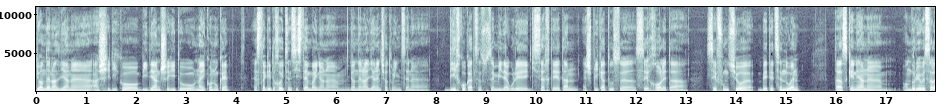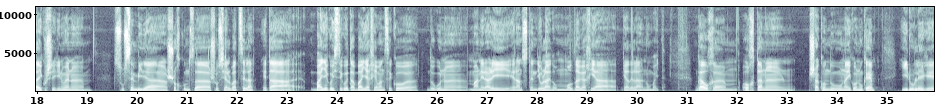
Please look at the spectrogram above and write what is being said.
joan den aldian uh, asiriko bidean segitu nahiko nuke. Ez dakitu joitzen zisten, baina uh, joan den aldian entxatu nintzen uh, bir kokatzen zuzen bidea gure gizarteetan, esplikatuz uh, ze rol eta ze funtzio uh, betetzen duen. Eta azkenean uh, ondorio bezala ikusi egin nuen zuzen bidea sorkuntza sozial bat zela, eta bai ekoizteko eta bai ahiamantzeko uh, dugun uh, manerari erantzuten diola edo moldagahia dela nunbait. Gaur, hortan uh, sakondu nahiko nuke, hiru lege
